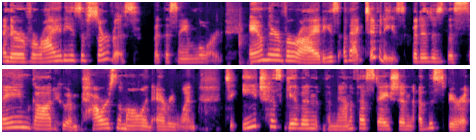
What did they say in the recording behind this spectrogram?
and there are varieties of service, but the same Lord. And there are varieties of activities, but it is the same God who empowers them all and everyone. To each has given the manifestation of the Spirit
